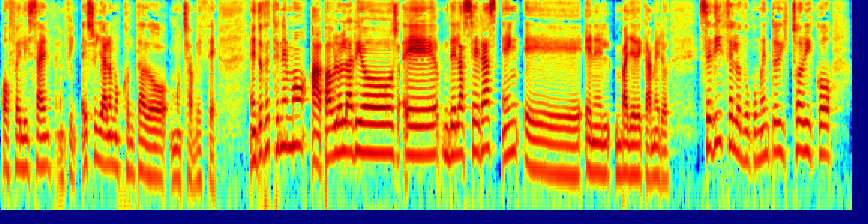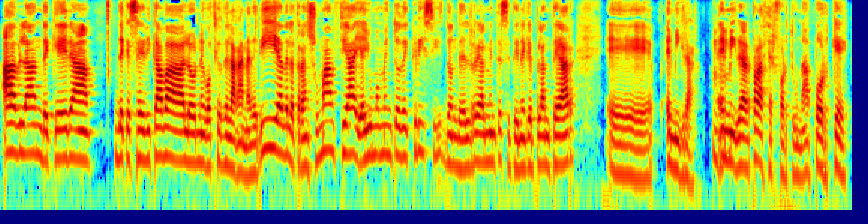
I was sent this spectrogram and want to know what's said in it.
o Félix Sainz, en fin, eso ya lo hemos contado muchas veces. Entonces tenemos a Pablo Larios eh, de las Heras en, eh, en el Valle de Camero. Se dice, los documentos históricos hablan de que era de que se dedicaba a los negocios de la ganadería, de la transhumancia, y hay un momento de crisis donde él realmente se tiene que plantear eh, emigrar, emigrar para hacer fortuna. ¿Por qué?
